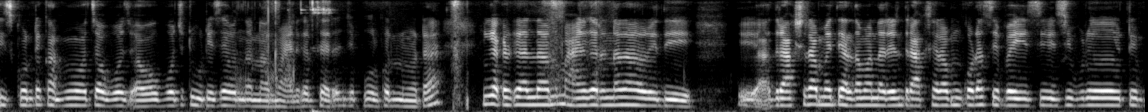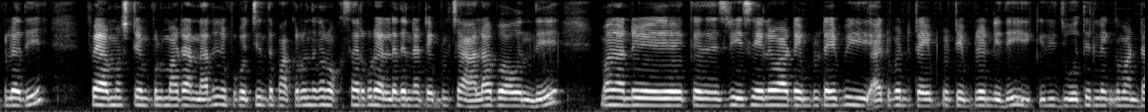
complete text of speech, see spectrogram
తీసుకుంటే కన్ఫర్మ్ అవ్వచ్చు అవ్వచ్చు అవ్వకపోవచ్చు టూ డేసే ఉందన్నారు మా ఆయనగారు సరే అని చెప్పి ఊరుకున్నమాట ఇంకా ఎక్కడికి వెళ్దామని మా ఆయనగారు అన్నారు ఇది ద్రాక్షారామం అయితే వెళ్దామన్నారు ద్రాక్షారామం కూడా శివ శివుడు టెంపుల్ అది. ఫేమస్ టెంపుల్ మాట అన్నారు. నేను ఇప్పుడు వచ్చి ఇంత పక్కన ఉంది కానీ ఒకసారి కూడా వెళ్ళలేదండి. ఆ టెంపుల్ చాలా బాగుంది. మన శ్రీశైలం ఆ టెంపుల్ టైప్ అటువంటి టైప్ టెంపుల్ అండి ఇది. ఇది జ్యోతిర్లింగం అంట.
